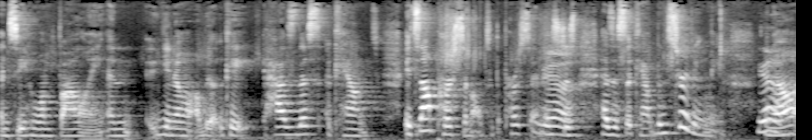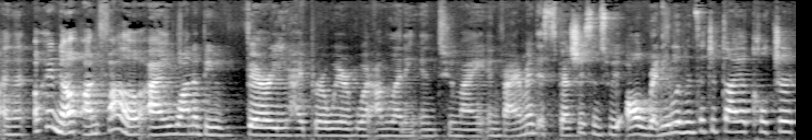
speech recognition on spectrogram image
and see who I'm following. And you know, I'll be like, okay, has this account? It's not personal to the person. Yeah. It's just has this account been serving me? Yeah. You know, and then okay, no, unfollow. I want to be very hyper aware of what I'm letting into my environment, especially since we already live in such a diet culture,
